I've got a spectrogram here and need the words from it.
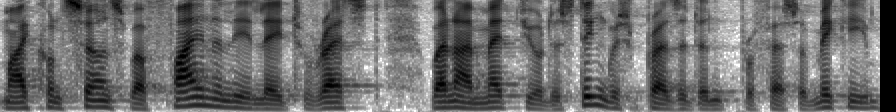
my concerns were finally laid to rest when I met your distinguished president, Professor Michie,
